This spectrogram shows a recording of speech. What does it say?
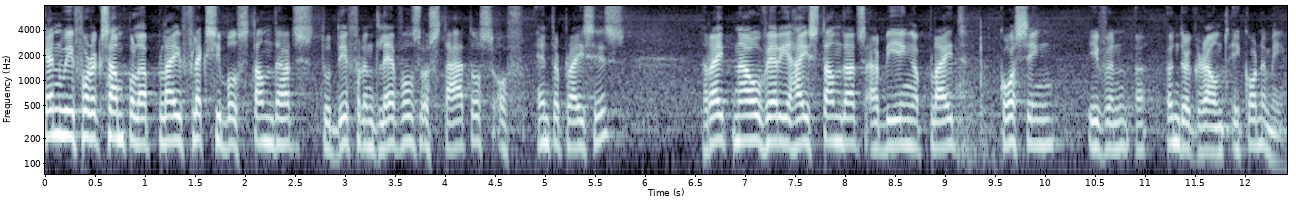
Can we, for example, apply flexible standards to different levels or status of enterprises? Right now, very high standards are being applied, causing even an underground economy.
